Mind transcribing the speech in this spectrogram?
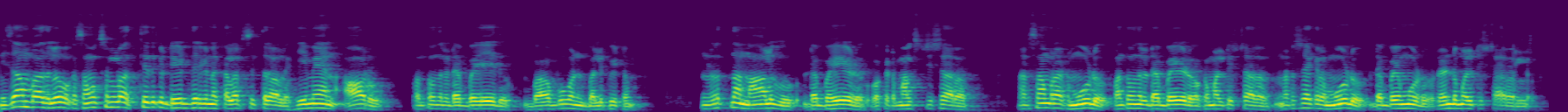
నిజామాబాద్లో ఒక సంవత్సరంలో అత్యధిక డేట్ జరిగిన కలర్ చిత్రాలు హీమ్యాన్ ఆరు పంతొమ్మిది వందల డెబ్బై ఐదు బాబు అండ్ బలిపీఠం. నరత్న నాలుగు డెబ్బై ఏడు ఒకటి మల్టీ స్టారర్. నరసామ్రాట్ మూడు పంతొమ్మిది వందల డెబ్బై ఏడు ఒక మల్టీ స్టారర్. నటశేఖర మూడు డెబ్బై మూడు రెండు మల్టీ స్టారర్లు.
